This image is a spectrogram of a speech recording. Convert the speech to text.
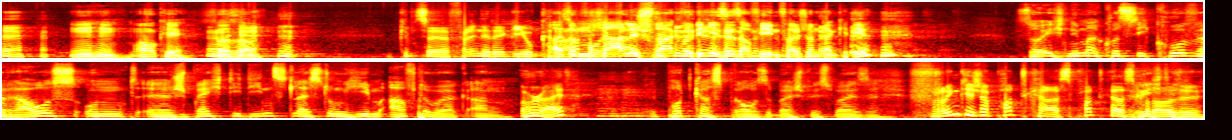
Mhm, okay, so, so. Gibt es äh, Fälle der Geografie? Also moralisch fragwürdig ist es auf jeden Fall schon, danke dir. So, ich nehme mal kurz die Kurve raus und äh, spreche die Dienstleistung hier im Afterwork an. Alright. Podcast-Brause beispielsweise. Fränkischer Podcast, Podcast-Brause.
